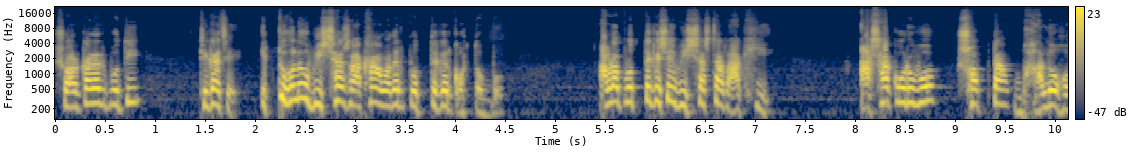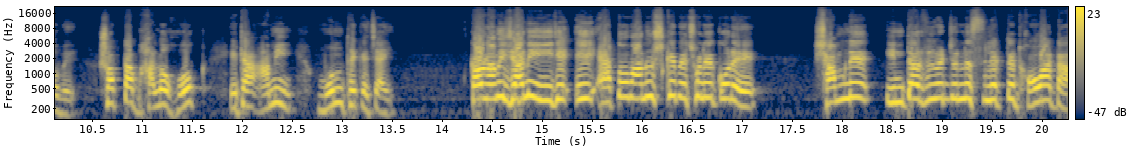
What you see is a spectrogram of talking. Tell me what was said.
সরকারের প্রতি, ঠিক আছে? একটু হলেও বিশ্বাস রাখা আমাদের প্রত্যেকের কর্তব্য। আমরা প্রত্যেকে সেই বিশ্বাসটা রাখি। আশা করব সবটা ভালো হবে। সবটা ভালো হোক, এটা আমি মন থেকে চাই। কারণ আমি জানি যে এই এত মানুষকে পেছনে করে সামনে ইন্টারভিউয়ের জন্য সিলেক্টেড হওয়াটা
